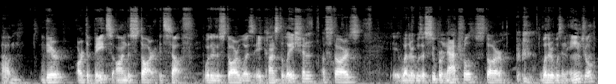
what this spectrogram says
Um, there are debates on the star itself, whether the star was a constellation of stars, whether it was a supernatural star, whether it was an angel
